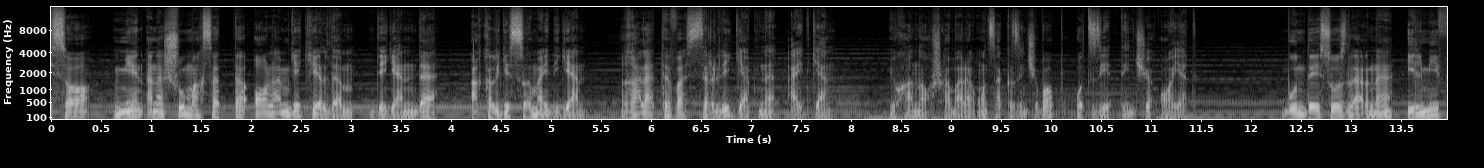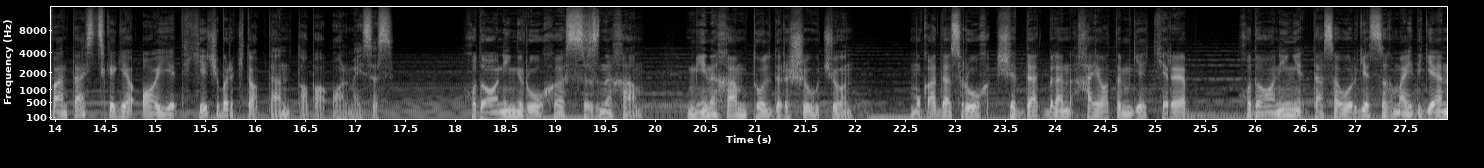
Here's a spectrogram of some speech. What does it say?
Iso men ana shu maqsadda olamga keldim deganda aqlga sig'maydigan g'alati va sirli gapni aytgan. Yuhanno xushxabari 18 bob 37 oyat. Bunday so'zlarni ilmiy fantastikaga oid hech bir kitobdan topa olmaysiz. Xudoning ruhi sizni ham meni ham to'ldirishi uchun. Muqaddas ruh shiddat bilan hayotimga kirib xudoning tasavvurga sig'maydigan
